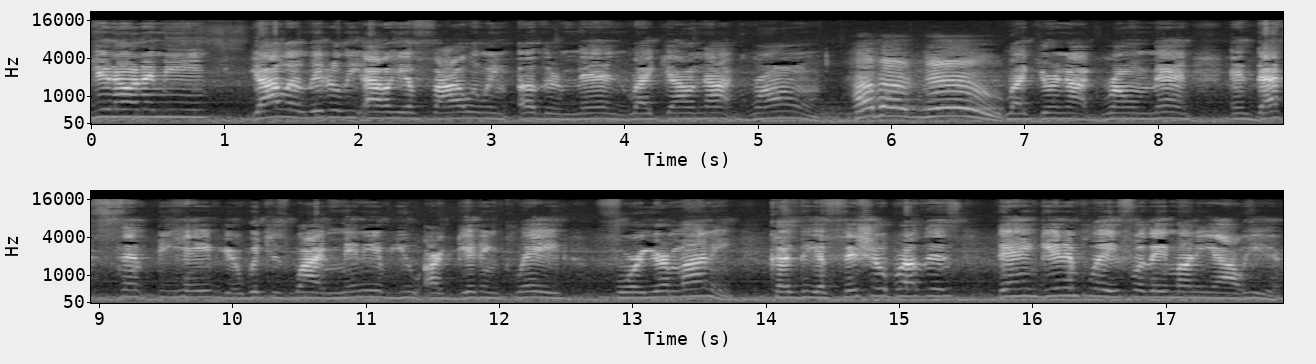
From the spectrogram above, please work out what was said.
you know what I mean? Y'all are literally out here following other men like y'all not grown. How about new? Like you're not grown men. And that's simp behavior, which is why many of you are getting played for your money. Because the official brothers, they ain't getting played for their money out here.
